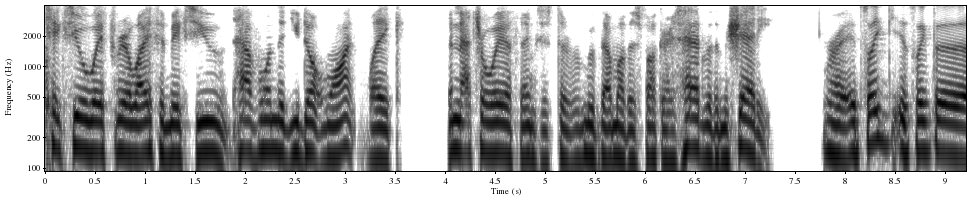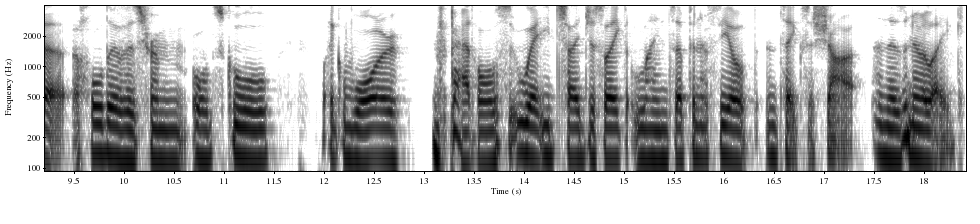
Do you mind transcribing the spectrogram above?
takes you away from your life and makes you have one that you don't want, like the natural way of things is to remove that motherfucker's head with a machete. Right. It's like it's like the holdovers from old school like war battles where each side just like lines up in a field and takes a shot and there's no like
